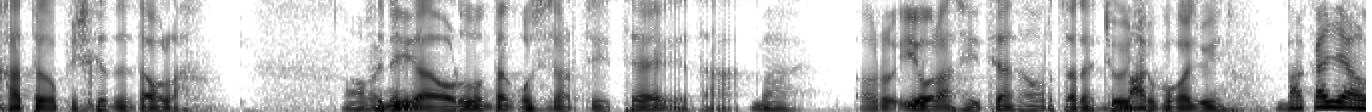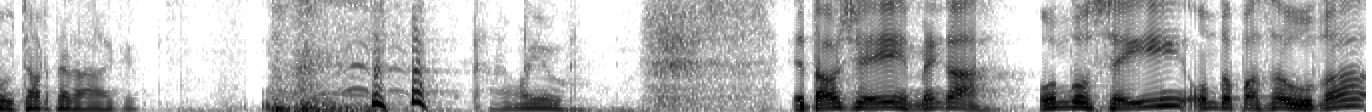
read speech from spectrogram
Jateko pixkete eta hola. Zeni da orduuntan goziz hartziztek eta... Ba, Aur, iola zitzen, ahortzare, txo Bak- iso pokaluin. bakaila dut artera. Hango jau. Eta hoxe, eh, venga, ondo segi, ondo pasau da,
